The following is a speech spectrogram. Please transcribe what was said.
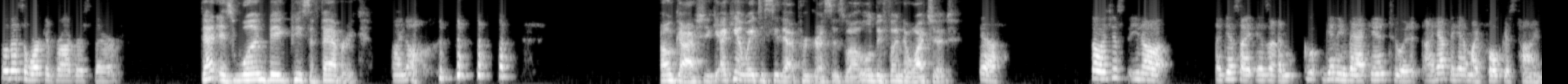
So that's a work in progress there. That is one big piece of fabric. I know. Oh gosh, I can't wait to see that progress as well. It'll be fun to watch it. Yeah. So it's just, you know, I guess I, as I'm getting back into it, I have to have my focus time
